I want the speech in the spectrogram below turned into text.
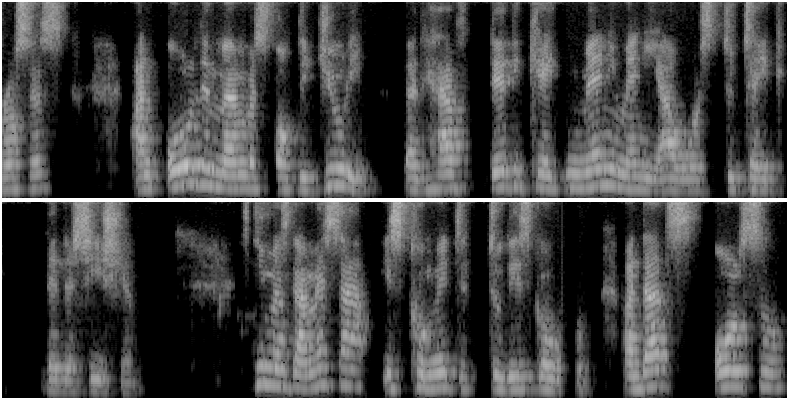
process and all the members of the jury that have dedicated many, many hours to take the decision. Siemens Gamesa is committed to this goal, and that's also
